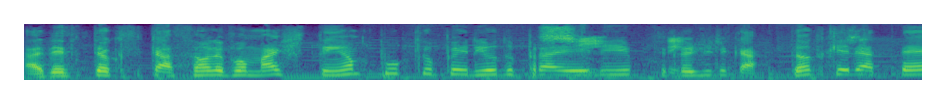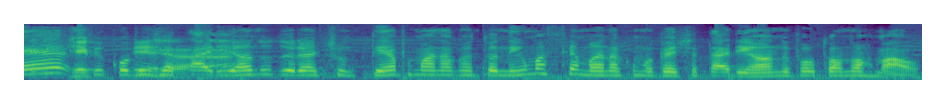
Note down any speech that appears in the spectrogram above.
a desintoxicação levou mais tempo que o período pra Sim, ele se prejudicar. Tanto que ele até ficou vegetariano durante um tempo, mas não aguentou nenhuma semana como vegetariano e voltou ao normal.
